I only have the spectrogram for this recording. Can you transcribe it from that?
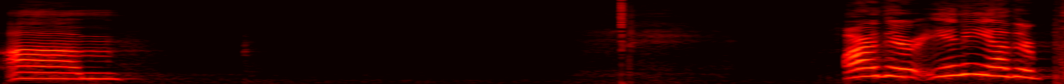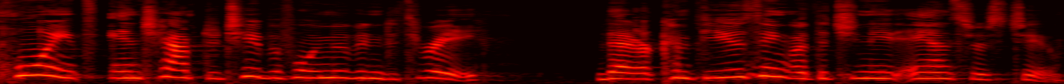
Um, are there any other points in chapter 2 before we move into 3 that are confusing or that you need answers to?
